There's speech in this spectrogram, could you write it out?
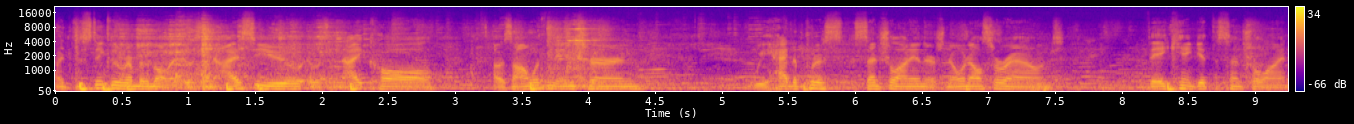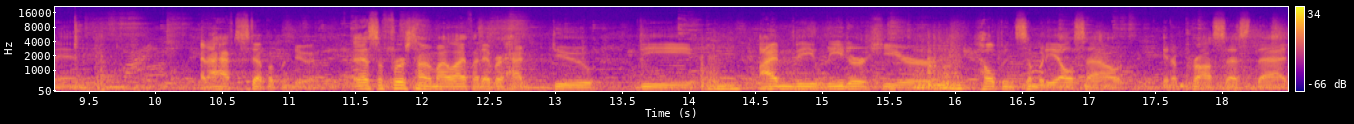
I distinctly remember the moment. It was in ICU. It was a night call. I was on with an intern. We had to put a central line in. There's no one else around. They can't get the central line in, and I have to step up and do it. And that's the first time in my life I'd ever had to do the, I'm the leader here, helping somebody else out in a process that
